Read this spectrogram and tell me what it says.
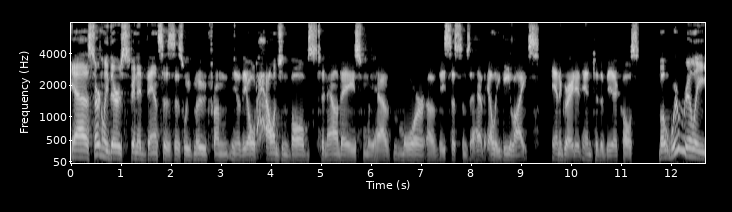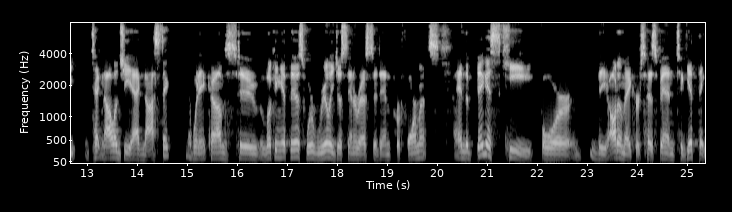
Yeah, certainly there's been advances as we've moved from, you know, the old halogen bulbs to nowadays when we have more of these systems that have LED lights integrated into the vehicles. But we're really technology agnostic when it comes to looking at this, we're really just interested in performance. And the biggest key for the automakers has been to get the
